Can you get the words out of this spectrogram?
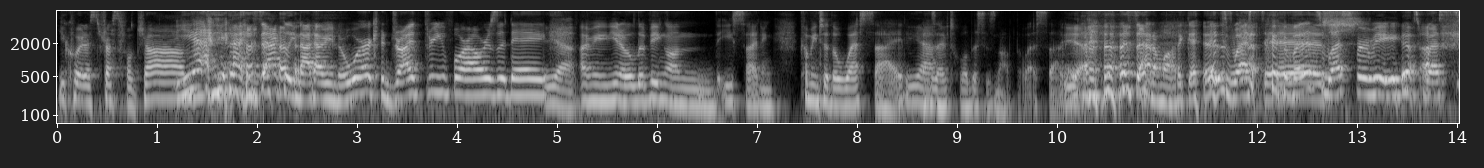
You quit a stressful job. Yeah, yeah, exactly. Not having to work and drive three, four hours a day. Yeah. I mean, you know, living on the east side and coming to the west side. Yeah. As I've told, this is not the west side. Yeah. Santa Monica. It's west-ish. but it's west for me. It's west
